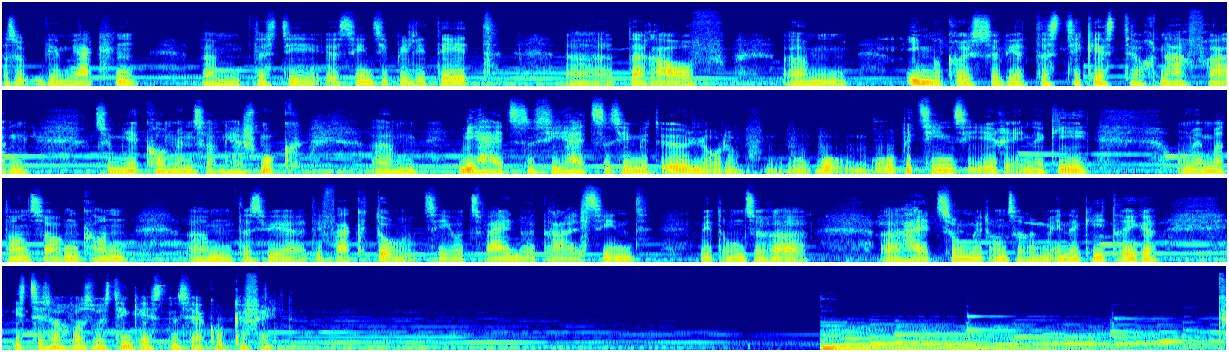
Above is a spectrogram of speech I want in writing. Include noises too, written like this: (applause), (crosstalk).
Also wir merken, ähm, dass die Sensibilität äh, darauf ähm, immer größer wird, dass die Gäste auch nachfragen, zu mir kommen, sagen, Herr Schmuck, ähm, wie heizen Sie? Heizen Sie mit Öl oder wo, wo, wo beziehen Sie Ihre Energie? Und wenn man dann sagen kann, dass wir de facto CO2-neutral sind mit unserer äh, Heizung, mit unserem Energieträger, ist das auch was, was den Gästen sehr gut gefällt.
